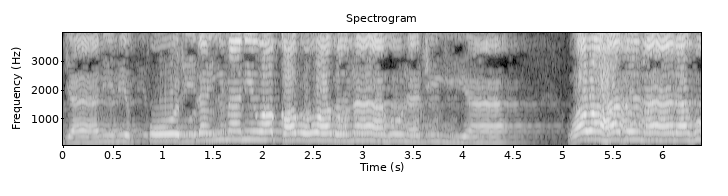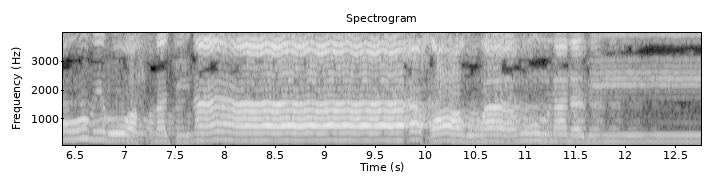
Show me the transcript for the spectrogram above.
جانب الطور ليمن وقربناه نجيا. ووهبنا له من رحمتنا أخاه هارون نبيئا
